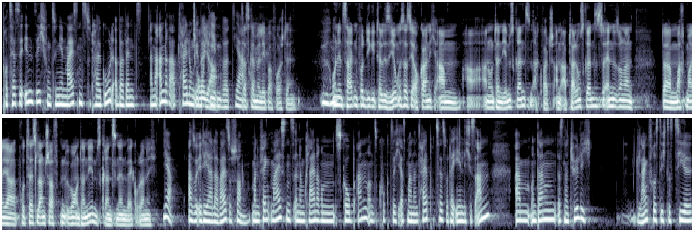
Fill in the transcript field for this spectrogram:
Prozesse in sich funktionieren meistens total gut, aber wenn es an eine andere Abteilung oh, übergeben ja. wird, ja. Das kann mir lebbar vorstellen. Mhm. Und in Zeiten von Digitalisierung ist das ja auch gar nicht am, an Unternehmensgrenzen, ach Quatsch, an Abteilungsgrenzen zu Ende, sondern da macht man ja Prozesslandschaften über Unternehmensgrenzen hinweg, oder nicht? Ja, also idealerweise schon. Man fängt meistens in einem kleineren Scope an und guckt sich erstmal einen Teilprozess oder ähnliches an. Ähm, und dann ist natürlich langfristig das Ziel,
